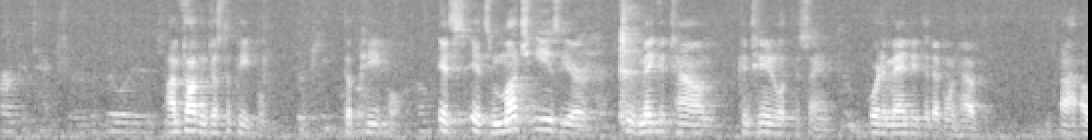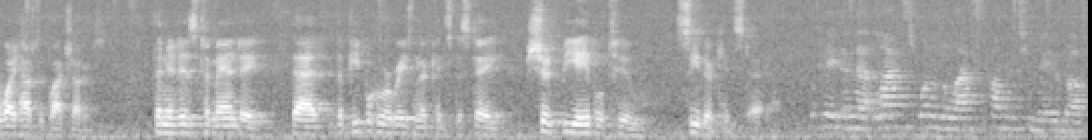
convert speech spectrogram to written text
architecture, the ability to. I'm talking just the people. The people. The people. Okay. It's, it's much easier to make a town continue to look the same, or to mandate that everyone have a, a White House with black shutters, than it is to mandate that the people who are raising their kids to stay should be able to see their kids stay. Okay, and that last one of the last comments you made about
